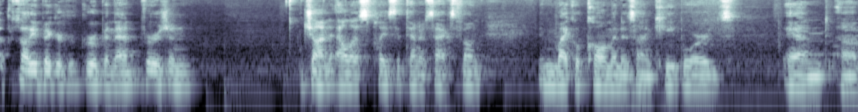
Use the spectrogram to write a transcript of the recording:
a slightly bigger group in that version. John Ellis plays the tenor saxophone, Michael Coleman is on keyboards, and uh,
